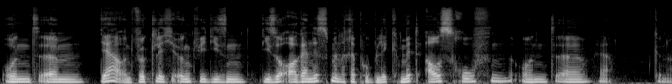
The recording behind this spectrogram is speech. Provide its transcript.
und ähm, ja, und wirklich irgendwie diesen, diese Organismenrepublik mit ausrufen und äh, ja, genau.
